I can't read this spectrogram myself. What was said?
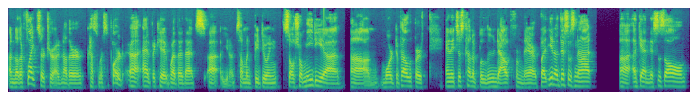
another flight searcher another customer support uh, advocate whether that's uh, you know someone be doing social media um, more developers. And it just kind of ballooned out from there. But you know this is not uh, again this is all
